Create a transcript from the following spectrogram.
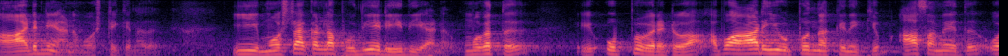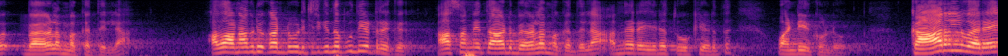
ആടിനെയാണ് മോഷ്ടിക്കുന്നത്. ഈ മോഷ്ടാക്കളുടെ പുതിയ രീതിയാണ്. മുഖത്ത് ഈ ഉപ്പ് പുരട്ടുക അപ്പോൾ ആട് ഈ ഉപ്പ് നക്കി നിൽക്കും. ആ സമയത്ത് ബഹളം വെക്കത്തില്ല. അതാണ് അവർ കണ്ടുപിടിച്ചിരിക്കുന്ന പുതിയ ട്രിക്ക് ആ സമയത്ത് ആട് ബഹളം വെക്കത്തില്ല. അന്നേരം ഇതിനെ തൂക്കിയെടുത്ത് വണ്ടിയിൽ കൊണ്ടുപോകും. കാറിൽ വരെ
